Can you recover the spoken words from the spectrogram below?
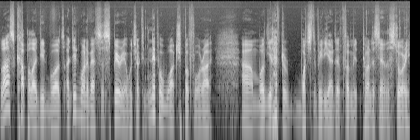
Last couple I did was I did one about Suspiria, which I could never watch before. I, um, well, you'd have to watch the video to, for me to understand the story.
